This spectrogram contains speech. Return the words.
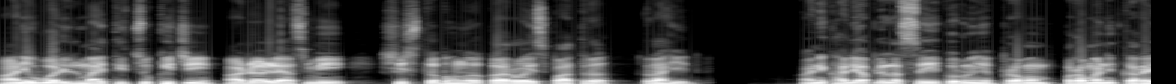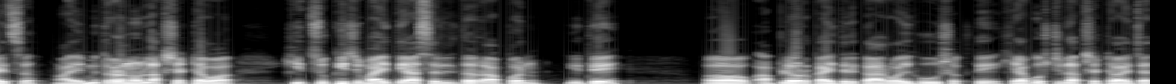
आणि वरील माहिती चुकीची आढळल्यास मी शिस्तभंग कारवाईस पात्र राहील. आणि खाली आपल्याला सही करून हे प्रमा प्रमाणित करायचं आहे. मित्रांनो लक्षात ठेवा ही चुकीची माहिती असेल तर आपण इथे आपल्यावर काहीतरी कारवाई होऊ शकते. ह्या गोष्टी लक्षात ठेवायच्या.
